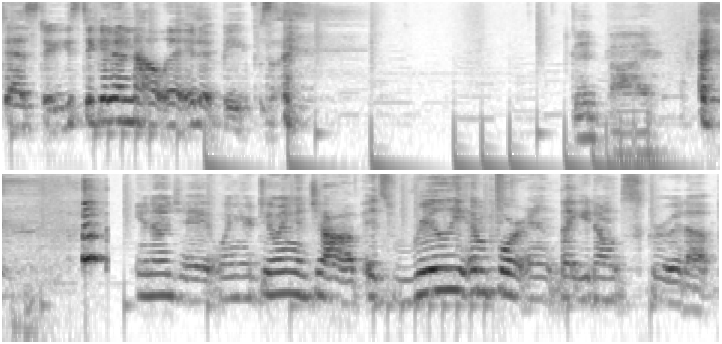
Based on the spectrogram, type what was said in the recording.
tester. You stick it in an outlet and it beeps. Goodbye. You know, Jay, when you're doing a job, it's really important that you don't screw it up.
